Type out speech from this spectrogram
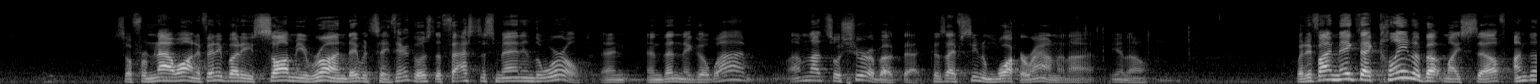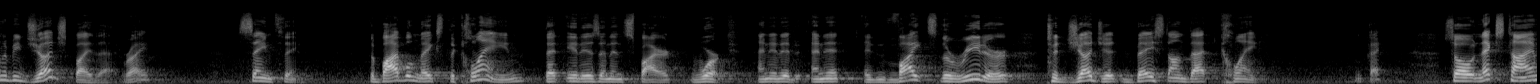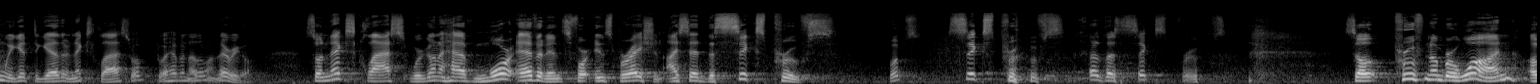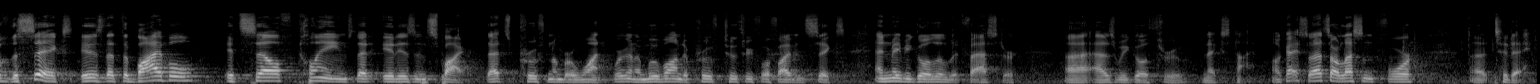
So from now on, if anybody saw me run, they would say, there goes the fastest man in the world. And, and then they go, well, I'm, I'm not so sure about that because I've seen him walk around and I, you know. But if I make that claim about myself, I'm going to be judged by that, right? Same thing. The Bible makes the claim that it is an inspired work and it, and it invites the reader to judge it based on that claim. Okay? So next time we get together, next class, oh, do I have another one? There we go. So next class, we're going to have more evidence for inspiration. I said the six proofs. Whoops, six proofs, the six proofs. So proof number one of the six is that the Bible itself claims that it is inspired. That's proof number one. We're going to move on to proof two, three, four, five, and six, and maybe go a little bit faster uh, as we go through next time. Okay, so that's our lesson for uh, today.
